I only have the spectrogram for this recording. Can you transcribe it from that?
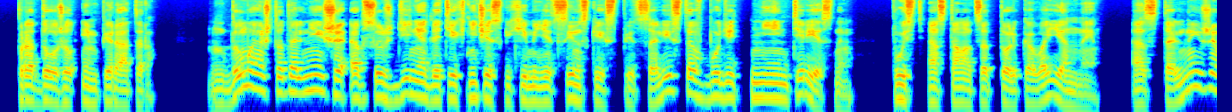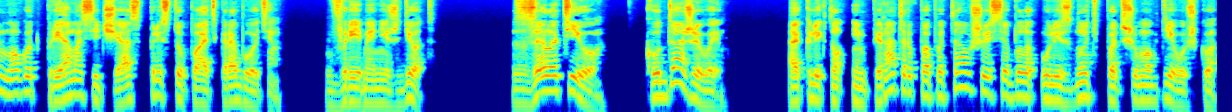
– продолжил император. Думаю, что дальнейшее обсуждение для технических и медицинских специалистов будет неинтересным. Пусть останутся только военные. Остальные же могут прямо сейчас приступать к работе. Время не ждет. «Зелатио, куда же вы?» – окликнул император, попытавшийся было улизнуть под шумок девушку.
